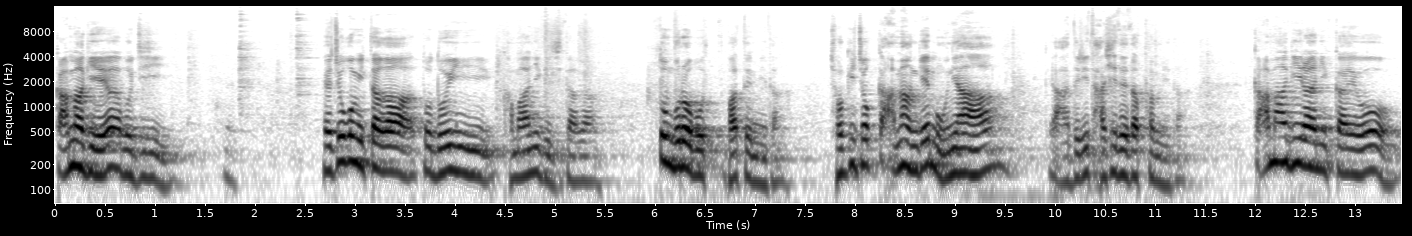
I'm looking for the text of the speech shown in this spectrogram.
까마귀예요, 아버지. 조금 있다가 또 노인이 가만히 계시다가 또 물어봤답니다. 저기 저 까만 게 뭐냐? 아들이 다시 대답합니다. 까마귀라니까요.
